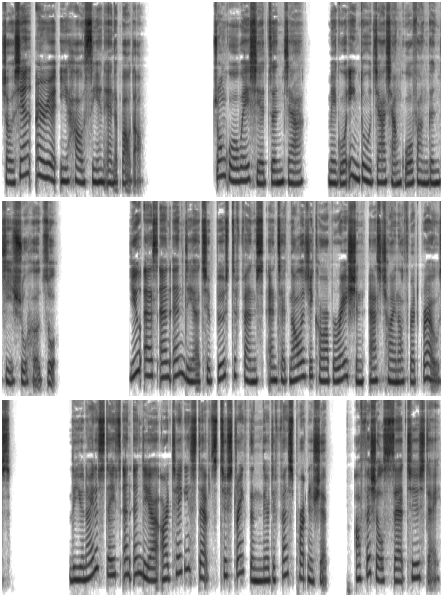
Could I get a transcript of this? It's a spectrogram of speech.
首先，二月一号 CNN 的报道，中国威胁增加，美国、印度加强国防跟技术合作。US and India to boost defense and technology cooperation as China threat grows. The United States and India are taking steps to strengthen their defense partnership, officials said Tuesday.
